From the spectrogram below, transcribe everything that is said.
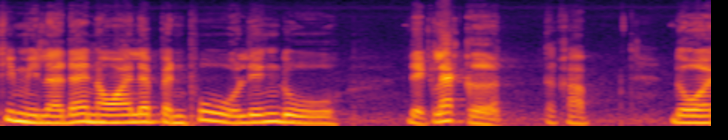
ที่มีรายได้น้อย และเป็นผู้เลี้ยงดูเด็กแรกเกิดนะครับ โดย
